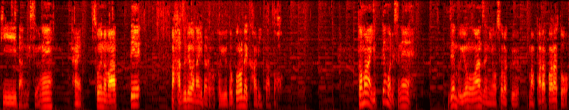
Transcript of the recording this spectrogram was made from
きなんですよね。はい。そういうのもあって、まあ、外れはないだろうというところで借りたと。と、まあ言ってもですね、全部読まずにおそらく、まあ、パラパラと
